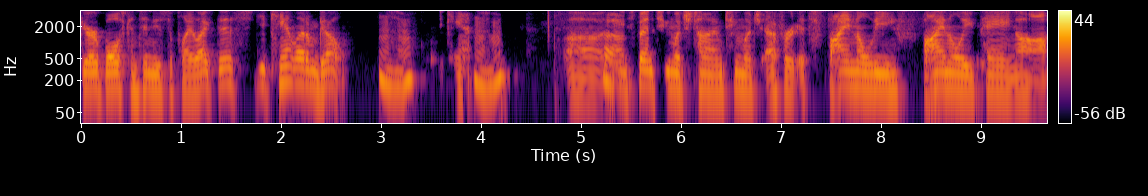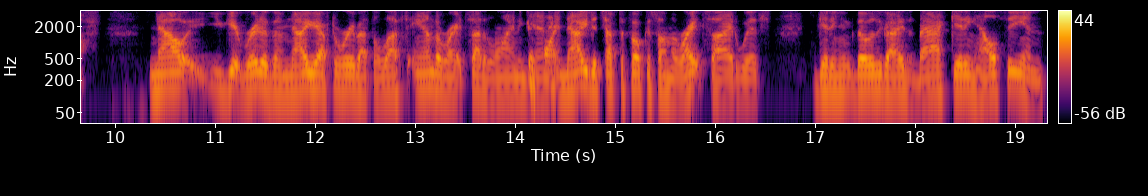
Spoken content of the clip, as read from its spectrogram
Garett Bolles continues to play like this, you can't let him go. Mm-hmm. You can't. Mm-hmm. Uh, Um, you spend too much time, too much effort. It's finally, finally paying off. Now you get rid of him. Now you have to worry about the left and the right side of the line again. And now you just have to focus on the right side with getting those guys back, getting healthy, and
